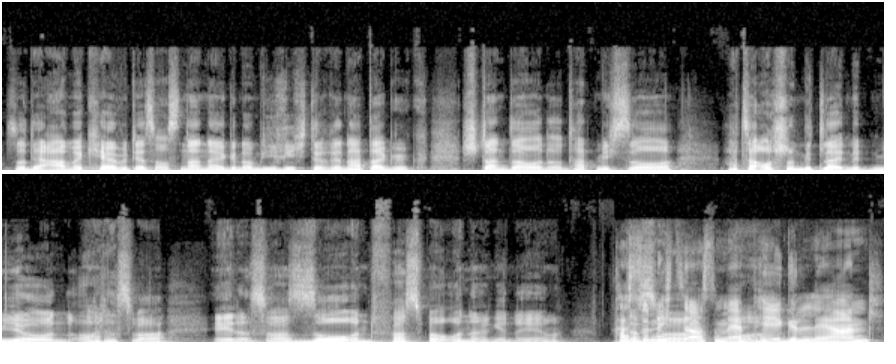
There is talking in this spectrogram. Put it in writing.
so der arme Kerl wird jetzt auseinandergenommen. Die Richterin hat da stand da und, und hat mich so, hatte auch schon Mitleid mit mir. Und oh, das war, ey, das war so unfassbar unangenehm. Hast das du nichts war- aus dem oh. RP gelernt?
